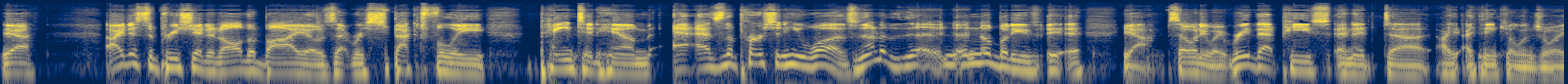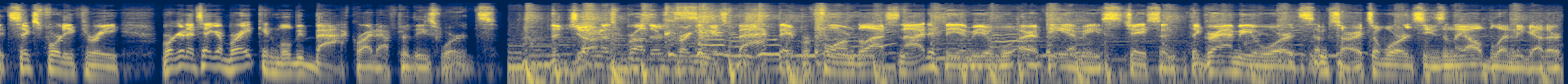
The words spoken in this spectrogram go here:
Yeah. I just appreciated all the bios that respectfully painted him as the person he was. None of the, nobody, uh, yeah. So anyway, read that piece, and it. Uh, I, I think you'll enjoy it. Six forty three. We're going to take a break, and we'll be back right after these words. The Jonas Brothers bringing us back. They performed last night at the Emmy at the Emmys. Jason, the Grammy Awards. I'm sorry, it's award season. They all blend together.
